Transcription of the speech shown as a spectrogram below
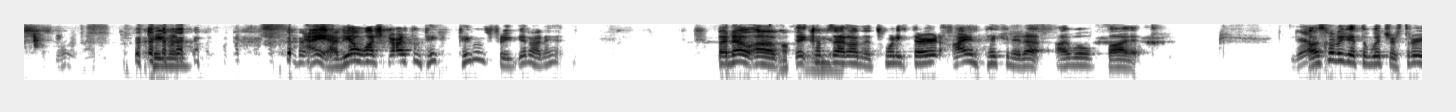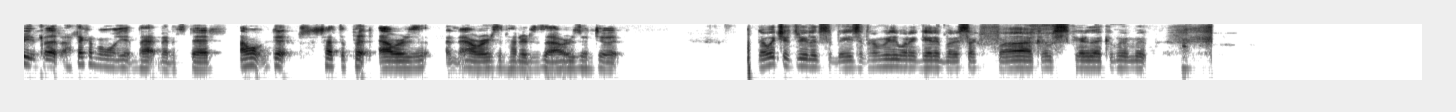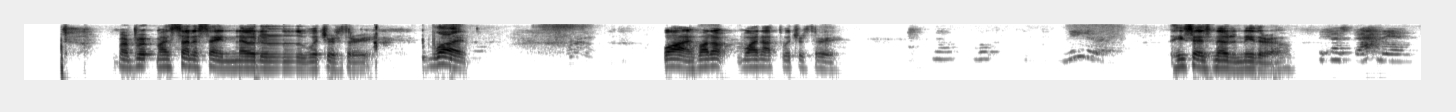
Penguin. hey, have y'all watched Gotham? Ping- Penguin's pretty good on it. But no, uh, that comes out on the 23rd. I am picking it up. I will buy it. I was going to get The Witcher 3, but I think I'm going to get Batman instead. I won't get have to put hours and hours and hundreds of hours into it. The Witcher 3 looks amazing. I really want to get it, but it's like, fuck, I'm scared of that commitment. My bro- my son is saying no to The Witcher 3. Why? Why? Why don't? Why not The Witcher 3? No, well, neither of them. He says no to neither of them. Because Batman,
